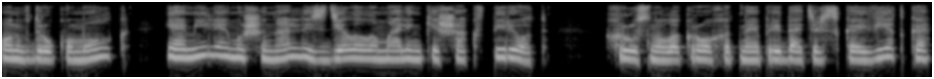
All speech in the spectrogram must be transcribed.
Он вдруг умолк, и Амилия машинально сделала маленький шаг вперед. Хрустнула крохотная предательская ветка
